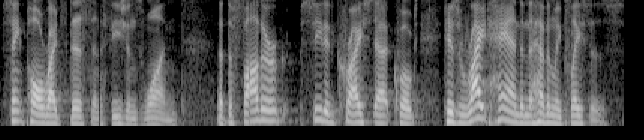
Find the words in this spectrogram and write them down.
St. Paul writes this in Ephesians 1 that the Father seated Christ at, quote, his right hand in the heavenly places,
